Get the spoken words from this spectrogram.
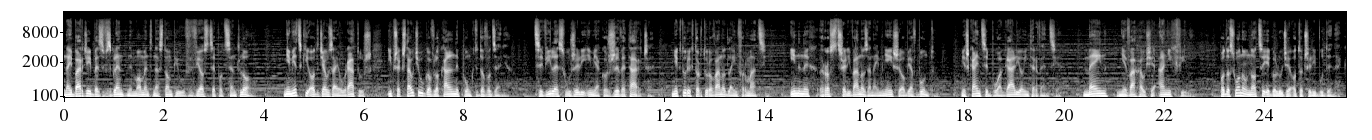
Najbardziej bezwzględny moment nastąpił w wiosce pod St. Lo. Niemiecki oddział zajął ratusz i przekształcił go w lokalny punkt dowodzenia. Cywile służyli im jako żywe tarcze. Niektórych torturowano dla informacji. Innych rozstrzeliwano za najmniejszy objaw buntu. Mieszkańcy błagali o interwencję. Maine nie wahał się ani chwili. Pod osłoną nocy jego ludzie otoczyli budynek.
